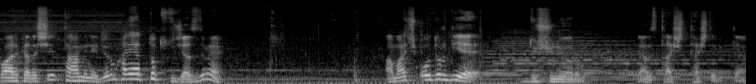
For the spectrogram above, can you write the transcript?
Bu arkadaşı tahmin ediyorum hayatta tutacağız değil mi? Amaç odur diye düşünüyorum. Yalnız taş taş da bitti ha.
